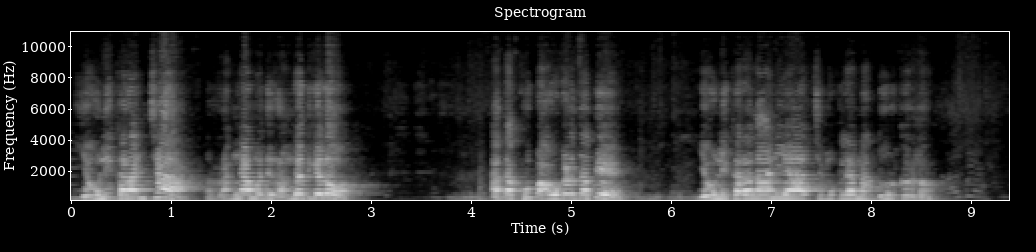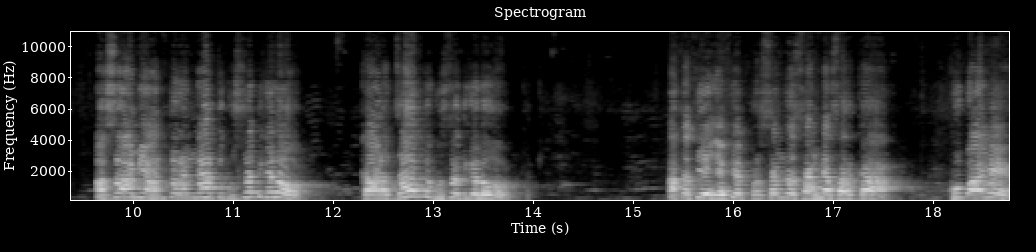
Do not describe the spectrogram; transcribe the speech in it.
येवलीकरांच्या रंगामध्ये रंगत गेलो आता खूप अवघड जाते. येवलीकरांना आणि या चिमुकल्यांना दूर करणं. असं आम्ही अंतरंगात घुसत गेलो काळजात घुसत गेलो. आता ते एक एक प्रसंग सांगण्यासारखा खूप आहे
